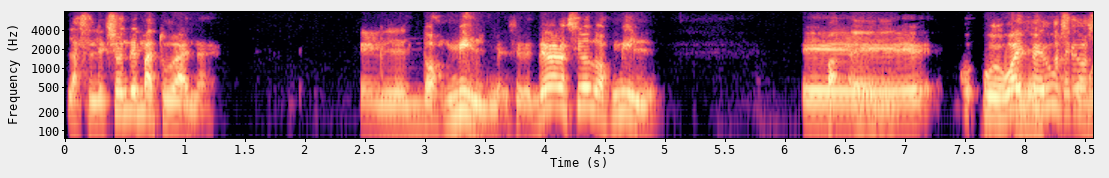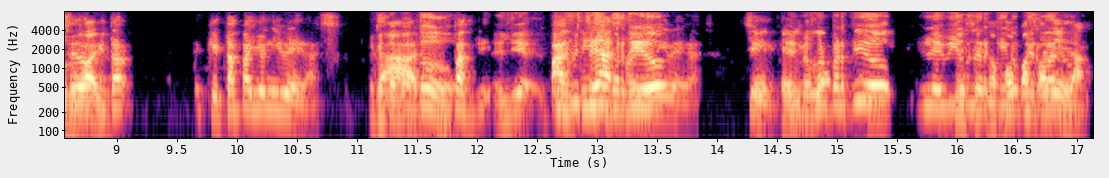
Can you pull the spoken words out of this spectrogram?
la selección de Maturana. El 2000, debe haber sido 2000. Eh, Uruguay-Perú 0-0 que, que, tapa Johnny Vegas. Que tapa todo. El día, partido? Sí, el, mejor partido, yo le vi a un arquero peruano.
